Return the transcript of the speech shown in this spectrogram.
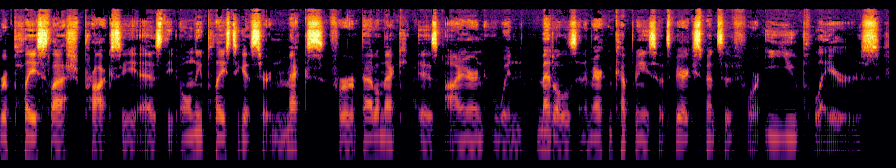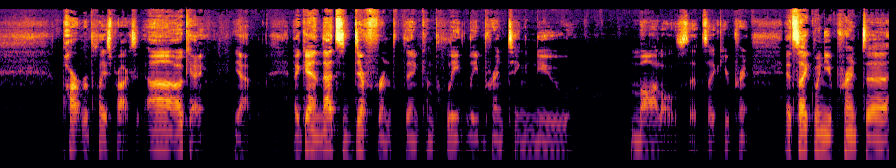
replace slash proxy as the only place to get certain mechs for Battletech is Iron Wind Metals, an American company, so it's very expensive for EU players. Part replace proxy. Uh, okay, yeah. Again, that's different than completely printing new models. That's like you print. It's like when you print a, uh,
